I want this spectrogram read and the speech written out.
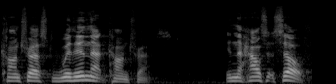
contrast within that contrast in the house itself.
